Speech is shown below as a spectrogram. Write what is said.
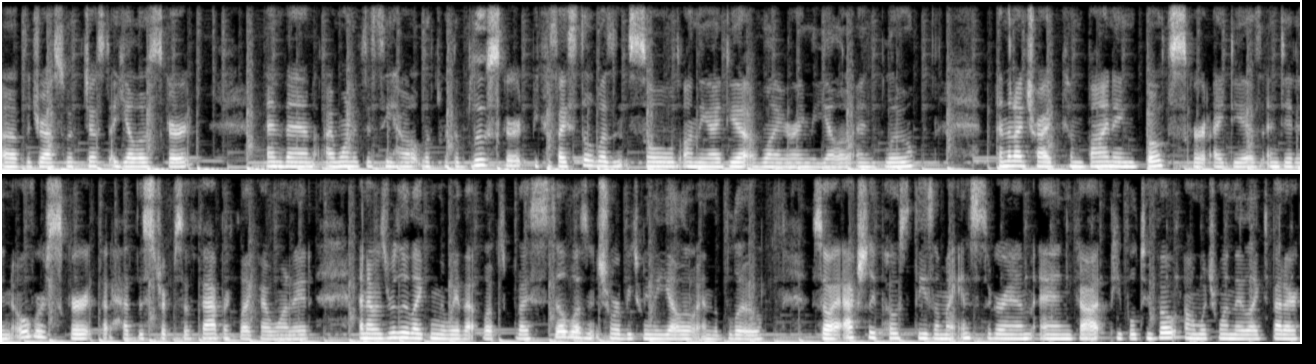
of the dress with just a yellow skirt, and then I wanted to see how it looked with a blue skirt because I still wasn't sold on the idea of layering the yellow and blue. And then I tried combining both skirt ideas and did an overskirt that had the strips of fabric like I wanted, and I was really liking the way that looked, but I still wasn't sure between the yellow and the blue. So I actually posted these on my Instagram and got people to vote on which one they liked better,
